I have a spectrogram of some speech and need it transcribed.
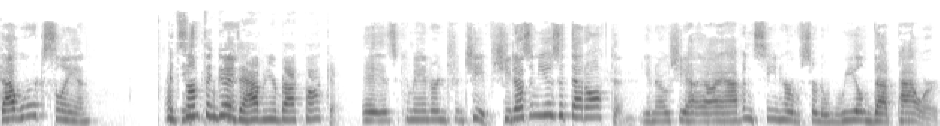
That works, Lian. It's He's something good to have in your back pocket. Is commander in chief. She doesn't use it that often. You know, she I haven't seen her sort of wield that power,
